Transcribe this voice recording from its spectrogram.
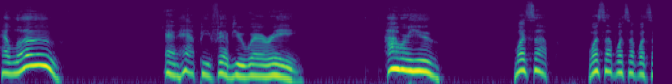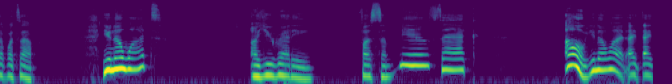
Hello and happy February. How are you? What's up? What's up? What's up? What's up? What's up? You know what? Are you ready for some music? Oh, you know what? I, I,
